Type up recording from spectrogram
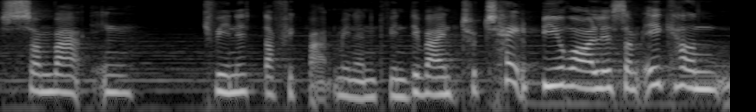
som var en kvinde, der fik barn med en anden kvinde. Det var en total birolle, som ikke havde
